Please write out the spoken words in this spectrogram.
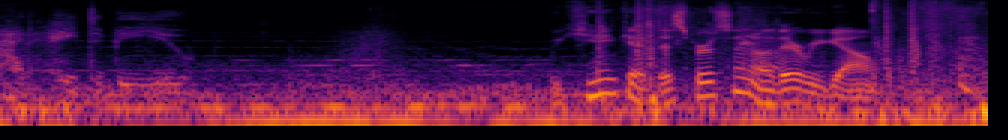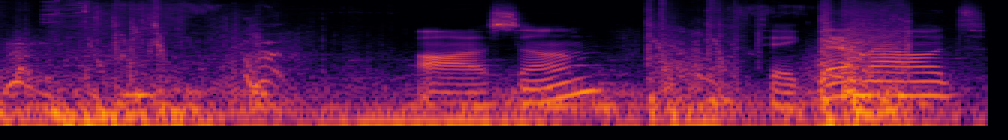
I'd hate to be you. We can't get this person. Oh, there we go. Awesome. Take them out.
